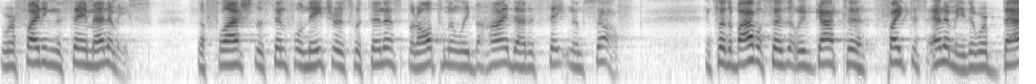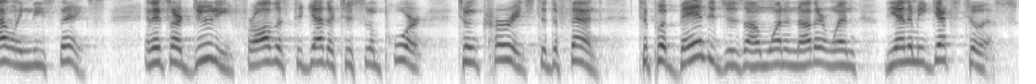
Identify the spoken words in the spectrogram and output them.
that we're fighting the same enemies the flesh, the sinful nature is within us, but ultimately behind that is Satan himself. And so the Bible says that we've got to fight this enemy, that we're battling these things. And it's our duty for all of us together to support, to encourage, to defend, to put bandages on one another when the enemy gets to us.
